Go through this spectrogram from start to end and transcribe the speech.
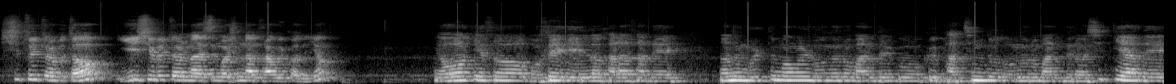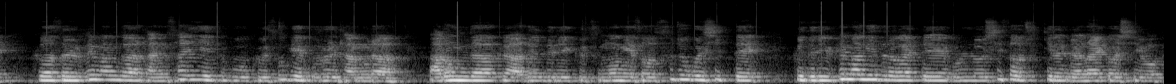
17절부터 21절 말씀 보시면 나타나고 있거든요. 여호와께서 모세에게 일러 가라사대 너는 물두멍을 논으로 만들고 그 받침도 논으로 만들어 씻게 하되 그것을 회망과 단 사이에 두고 그 속에 물을 담으라 아론과 그 아들들이 그 두멍에서 수족을 씻되 그들이 회막에 들어갈 때 물로 씻어 죽기를 면할 것이요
